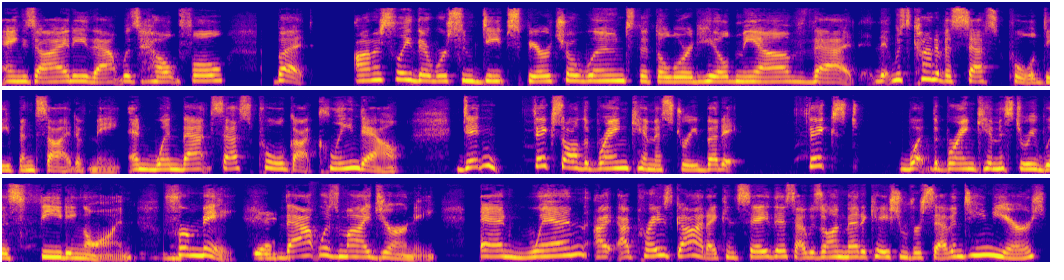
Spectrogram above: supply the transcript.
anxiety. That was helpful. But honestly, there were some deep spiritual wounds that the Lord healed me of that it was kind of a cesspool deep inside of me. And when that cesspool got cleaned out, didn't fix all the brain chemistry, but it fixed what the brain chemistry was feeding on for me. Yeah. That was my journey. And when I, I praise God, I can say this, I was on medication for 17 years.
